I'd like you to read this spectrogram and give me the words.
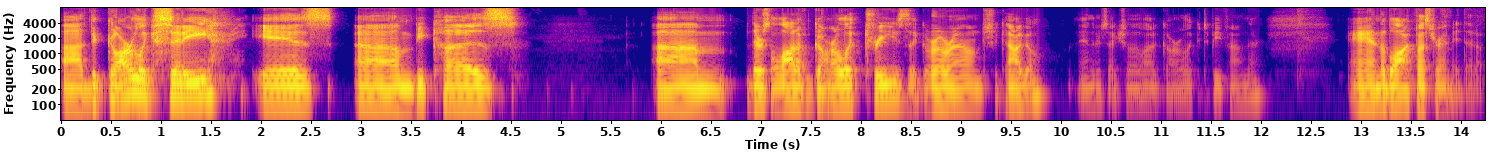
Uh, the Garlic City is um, because um, there's a lot of garlic trees that grow around Chicago, and there's actually a lot of garlic to be found there. And the blockbuster, I made that up.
